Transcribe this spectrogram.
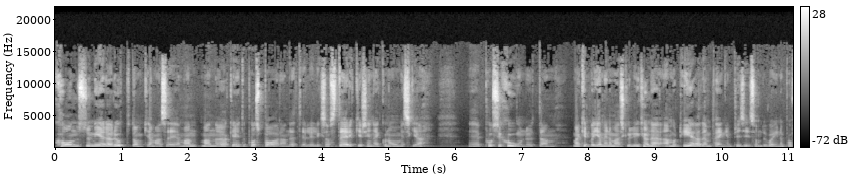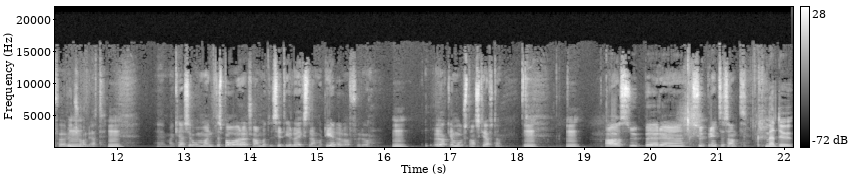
konsumerar upp dem kan man säga. Man, man ökar inte på sparandet eller liksom stärker sin ekonomiska Eh, position utan man, jag menar man skulle ju kunna amortera den pengen precis som du var inne på förut mm. Charlie. Att, mm. Eh, man kanske, om man inte sparar så se till att extra amortera då för att mm. öka motståndskraften. Mm. Mm. Ja, super, eh, superintressant. Men du,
